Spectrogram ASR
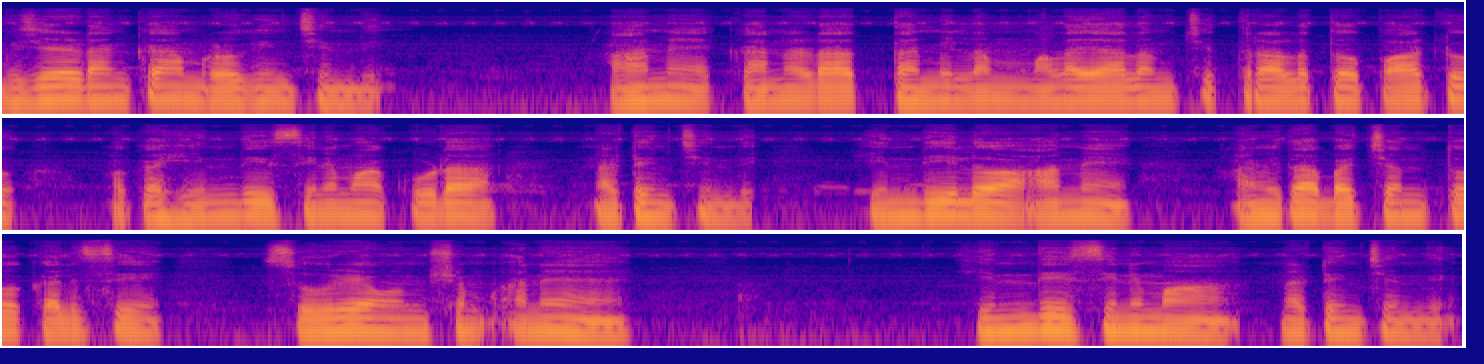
విజయడంకా మ్రోగించింది. ఆమె కన్నడ తమిళం మలయాళం చిత్రాలతో పాటు ఒక హిందీ సినిమా కూడా నటించింది. హిందీలో ఆమె అమితాబ్ బచ్చన్తో కలిసి సూర్యవంశం అనే హిందీ సినిమా నటించింది.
